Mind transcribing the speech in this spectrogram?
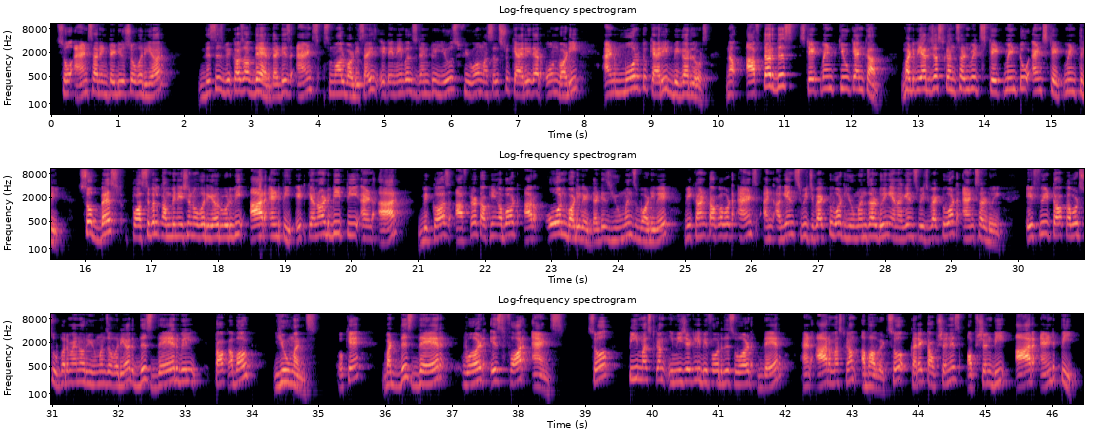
So ants are introduced over here. This is because of their, that is ants small body size. It enables them to use fewer muscles to carry their own body and more to carry bigger loads. Now after this statement Q can come, but we are just concerned with statement 2 and statement 3. So best possible combination over here would be R and P. It cannot be P and R because after talking about our own body weight, that is humans body weight, we can't talk about ants and again switch back to what humans are doing and again switch back to what ants are doing if we talk about Superman or humans over here, this there will talk about humans. Okay. But this there word is for ants. So P must come immediately before this word there and R must come above it. So correct option is option B, R and P.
